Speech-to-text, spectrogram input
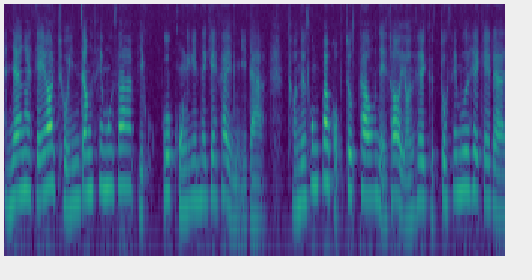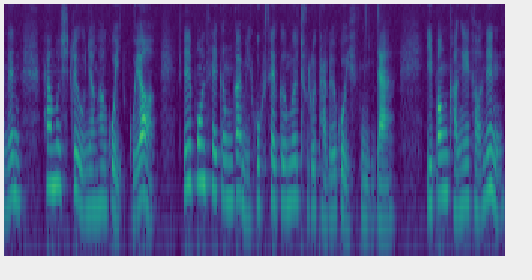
안녕하세요. 조인정 세무사 미국 공인회계사입니다. 저는 송파 법조타운에서 연쇄교토세무회계라는 사무실을 운영하고 있고요. 일본 세금과 미국 세금을 주로 다루고 있습니다. 이번 강에서는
